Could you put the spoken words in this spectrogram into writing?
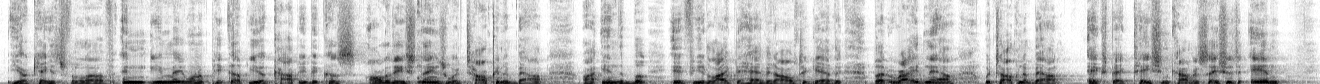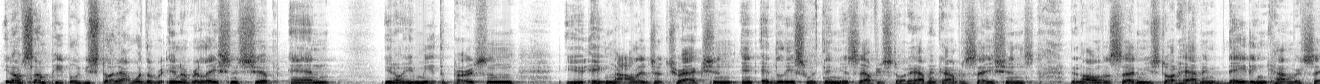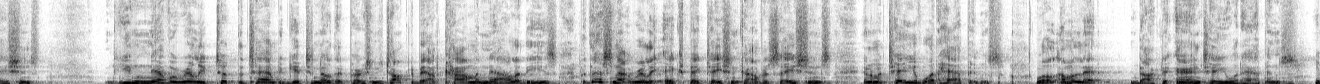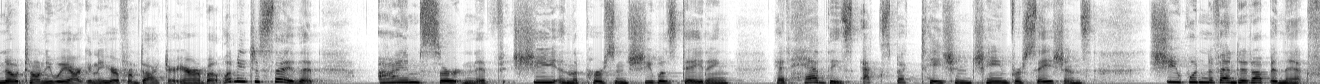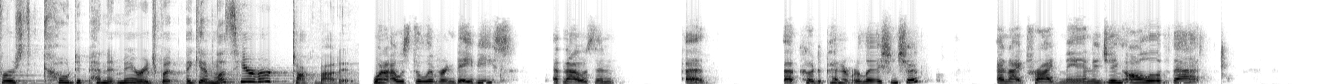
your case for love. And you may want to pick up your copy because all of these things we're talking about are in the book if you'd like to have it all together. But right now, we're talking about expectation conversations. And, you know, some people, you start out with a, in a relationship and, you know, you meet the person, you acknowledge attraction, at least within yourself, you start having conversations. Then all of a sudden, you start having dating conversations you never really took the time to get to know that person. You talked about commonalities, but that's not really expectation conversations. And I'm going to tell you what happens. Well, I'm going to let Dr. Aaron tell you what happens. You know, Tony, we are going to hear from Dr. Aaron, but let me just say that I'm certain if she and the person she was dating had had these expectation chain conversations, she wouldn't have ended up in that first codependent marriage. But again, let's hear her talk about it. When I was delivering babies and I was in a, a codependent relationship and I tried managing all of that,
